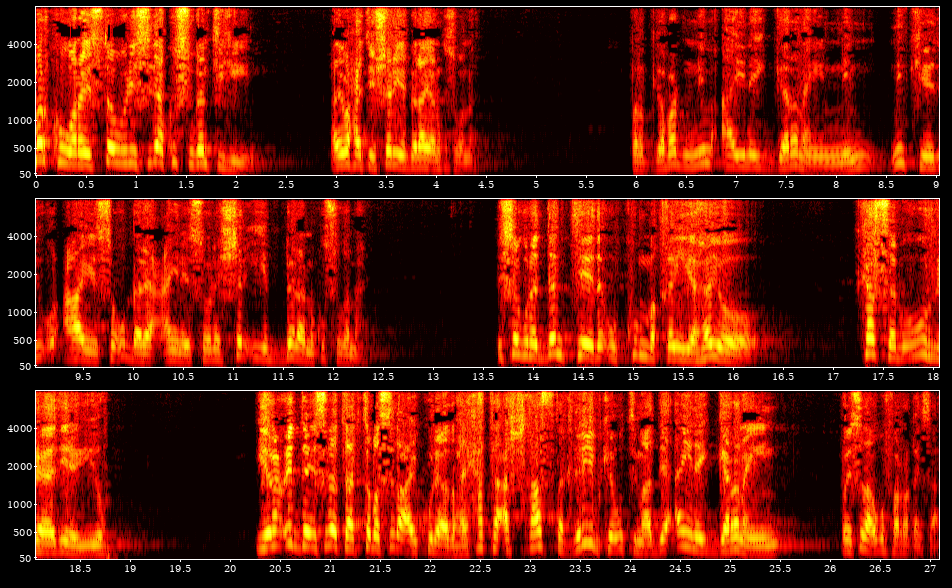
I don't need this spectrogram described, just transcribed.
Markuu waraysto uu yidhi sidaa ku sugan tihiin. Ay waxay tihi shar iyo balaayaan ku sugannahay bal gabadh nin aynay garanaynin ninkeedii u caayayso u dhaleecaynayso le shar iyo belaannu ku sugannahay isaguna danteeda uu ku maqan yahayoo kasab uu u raadinayo. Iyona cidday isla taagtaba sidaa ay ku leedahay xataa ashkhaasta qariibkee u timaadee aynay garanayn bay sidaa ugu farraqaysaa.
